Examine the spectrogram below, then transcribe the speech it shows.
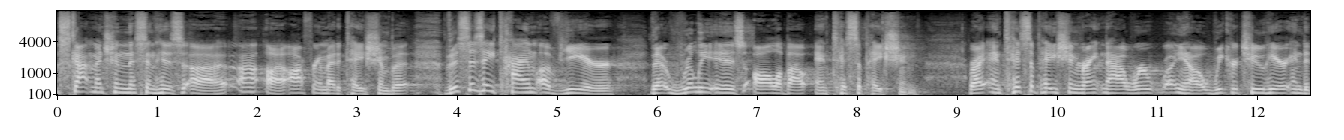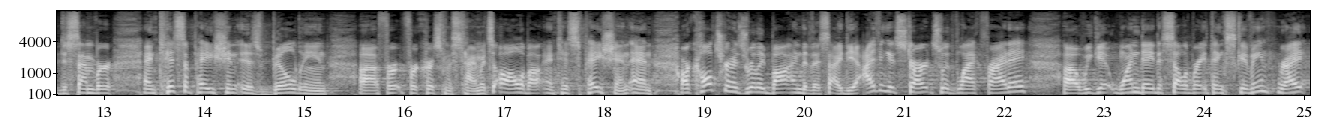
Scott mentioned this in his uh, uh, offering meditation, but this is a time of year that really is all about anticipation right? Anticipation right now, we're you know a week or two here into December. Anticipation is building uh, for, for Christmas time. It's all about anticipation. And our culture has really bought into this idea. I think it starts with Black Friday. Uh, we get one day to celebrate Thanksgiving, right?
